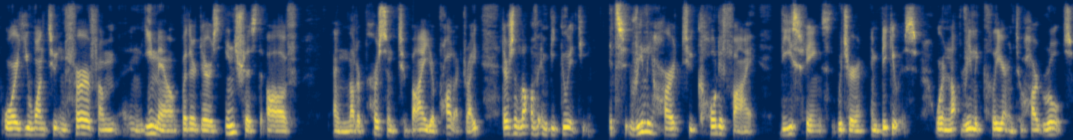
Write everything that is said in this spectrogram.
or you want to infer from an email whether there's interest of another person to buy your product, right? There's a lot of ambiguity. It's really hard to codify these things which are ambiguous or not really clear into hard rules.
